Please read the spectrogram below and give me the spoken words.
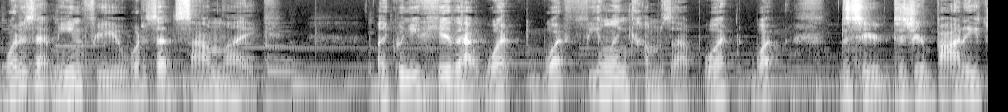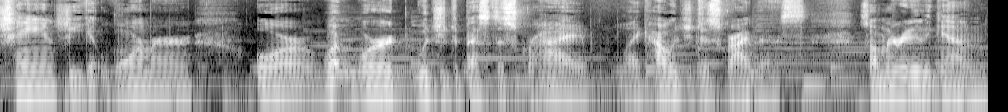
what does that mean for you? What does that sound like? Like when you hear that what what feeling comes up? What what does your does your body change? Do you get warmer? Or what word would you best describe? Like how would you describe this? So i'm going to read it again.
